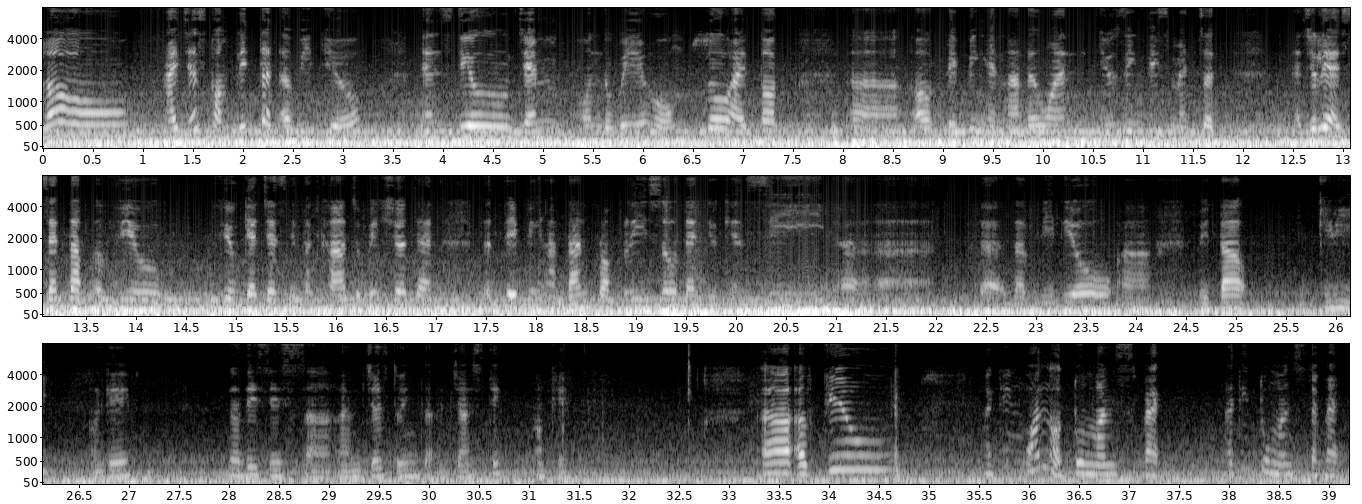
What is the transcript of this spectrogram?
Hello, I just completed a video and still jam on the way home. So I thought uh, of taping another one using this method. Actually, I set up a few few gadgets in the car to make sure that the taping are done properly so that you can see uh, the, the video uh, without giri. Okay so this is uh, I'm just doing the adjusting. Okay. Uh, a few I think one or two months back. I think two months back.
